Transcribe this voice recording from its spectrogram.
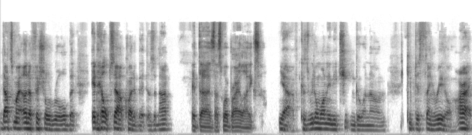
That's my unofficial rule, but it helps out quite a bit, does it not? It does. That's what Bry likes. Yeah, because we don't want any cheating going on. Keep this thing real. All right.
